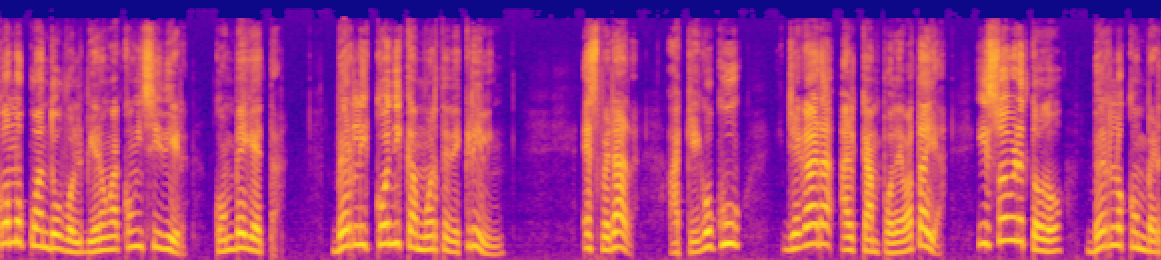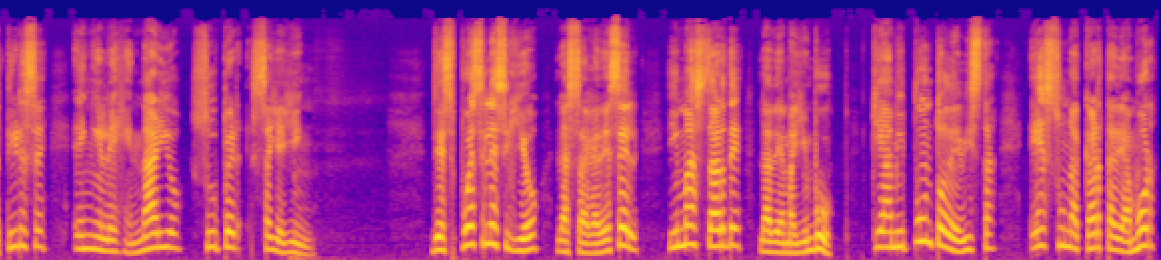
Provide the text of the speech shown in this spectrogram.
como cuando volvieron a coincidir con Vegeta, ver la icónica muerte de Krillin, esperar a que Goku llegara al campo de batalla y sobre todo verlo convertirse en el legendario Super Saiyajin. Después le siguió la saga de Cell y más tarde la de Majin Buu, que a mi punto de vista es una carta de amor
